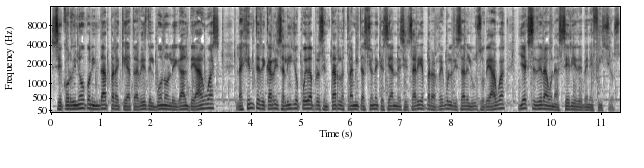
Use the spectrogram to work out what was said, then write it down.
se coordinó con INDAP para que a través del bono legal de aguas, la gente de Carrizalillo pueda presentar las tramitaciones que sean necesarias para regularizar el uso de agua y acceder a una serie de beneficios.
